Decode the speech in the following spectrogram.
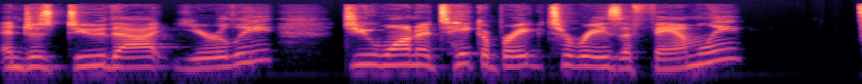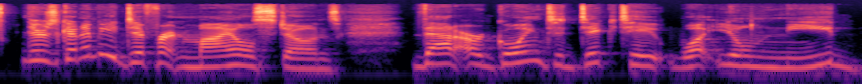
and just do that yearly? Do you want to take a break to raise a family? There's going to be different milestones that are going to dictate what you'll need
